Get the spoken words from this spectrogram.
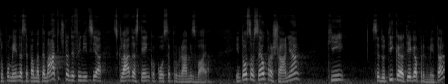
to pomeni, da se pa matematična definicija sklada s tem, kako se program izvaja. In to so vse vprašanja, ki se dotikajo tega predmeta.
